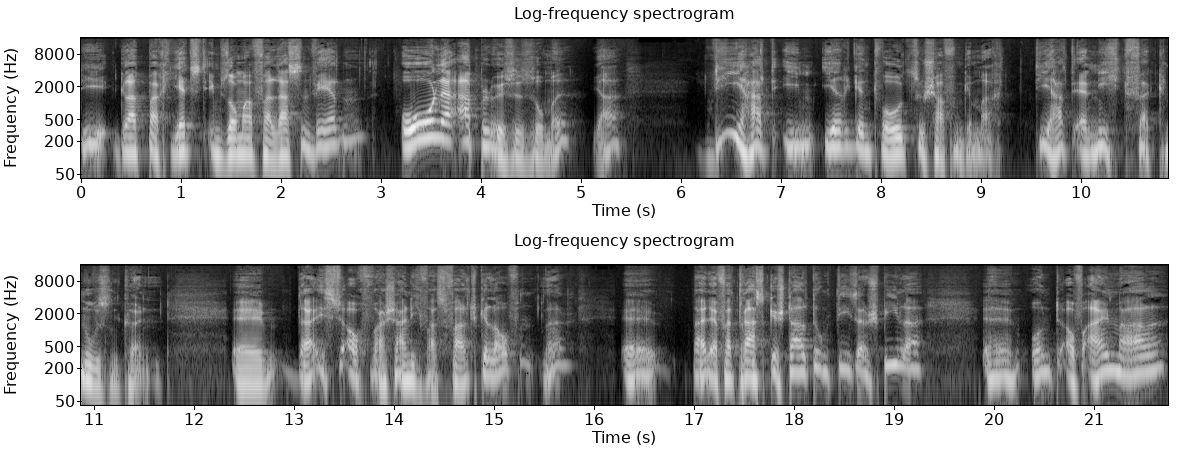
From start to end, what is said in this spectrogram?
die Gladbach jetzt im Sommer verlassen werden, ohne Ablösesumme, ja, die hat ihm irgendwo zu schaffen gemacht. Die hat er nicht verknusen können. Äh, da ist auch wahrscheinlich was falsch gelaufen ne? äh, bei der Vertragsgestaltung dieser Spieler. Äh, und auf einmal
